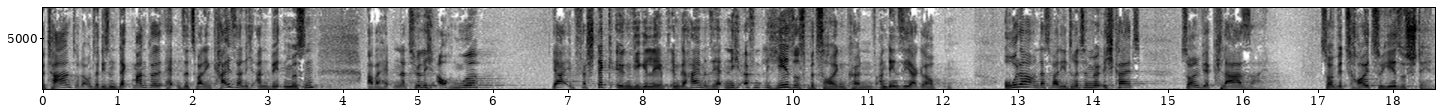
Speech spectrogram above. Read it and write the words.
getarnt oder unter diesem Deckmantel hätten sie zwar den Kaiser nicht anbeten müssen, aber hätten natürlich auch nur ja, im Versteck irgendwie gelebt, im Geheimen. Sie hätten nicht öffentlich Jesus bezeugen können, an den sie ja glaubten. Oder, und das war die dritte Möglichkeit, sollen wir klar sein? Sollen wir treu zu Jesus stehen?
